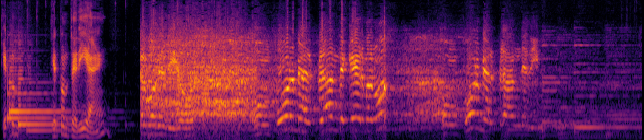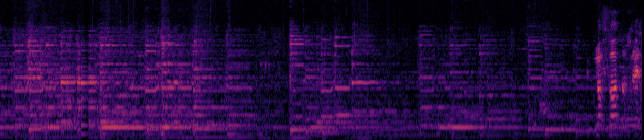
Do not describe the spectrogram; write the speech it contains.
Qué, tontería, ¿eh? de Dios, conforme al plan de qué, hermanos? Conforme al plan de Dios. Nosotros les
